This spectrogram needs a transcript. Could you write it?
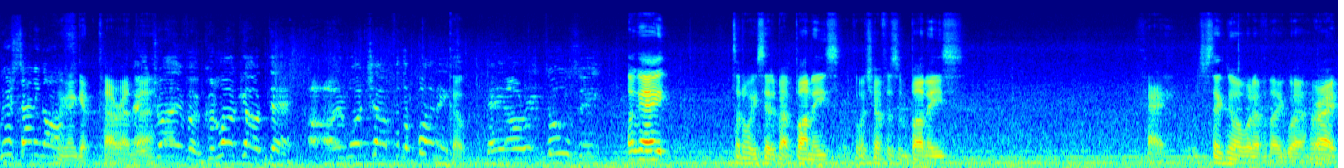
We're signing off. I'm gonna get the car around Hey, there. driver, good luck out there. Uh, and watch out for the bunnies. Go. They are a doozy. Okay. Don't know what you said about bunnies. Watch out for some bunnies. Okay, we'll just ignore whatever they were. Right.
